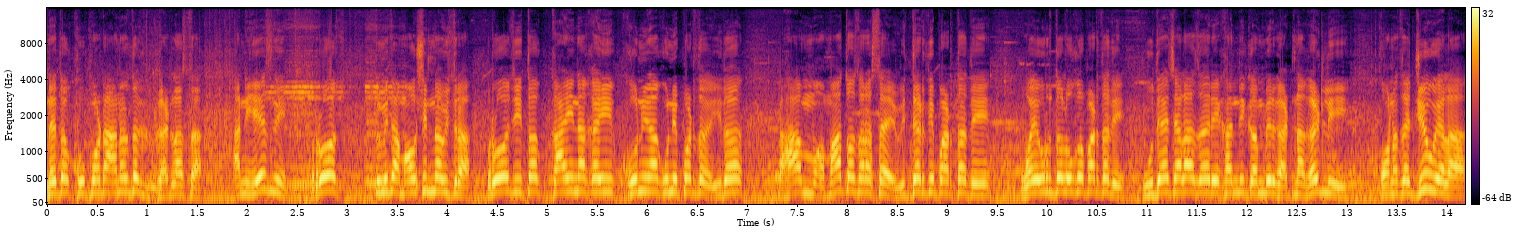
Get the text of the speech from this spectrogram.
नाही तर खूप मोठा आनंद घडला असता. आणि हेच नाही रोज तुम्ही त्या मावशींना विचारा रोज इथं काही ना काही कोणी ना कोणी पडतं. इथं हा म- महत्त्वाचा रस्ता आहे. विद्यार्थी पाडतात आहे वयोवृद्ध लोक पाडतात आहे उद्याच्याला जर एखादी गंभीर घटना घडली कोणाचा जीव गेला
